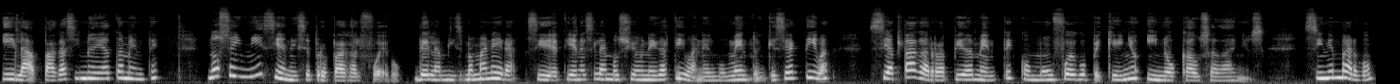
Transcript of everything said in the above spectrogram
y la apagas inmediatamente, no se inicia ni se propaga el fuego. De la misma manera, si detienes la emoción negativa en el momento en que se activa, se apaga rápidamente como un fuego pequeño y no causa daños. Sin embargo,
